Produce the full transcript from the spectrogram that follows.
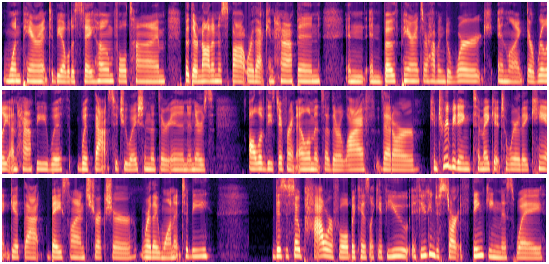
one parent to be able to stay home full time but they're not in a spot where that can happen. And and both parents are having to work and like they're really unhappy with with that situation that they're in. And there's all of these different elements of their life that are contributing to make it to where they can't get that baseline structure where they want it to be. This is so powerful because like if you if you can just start thinking this way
